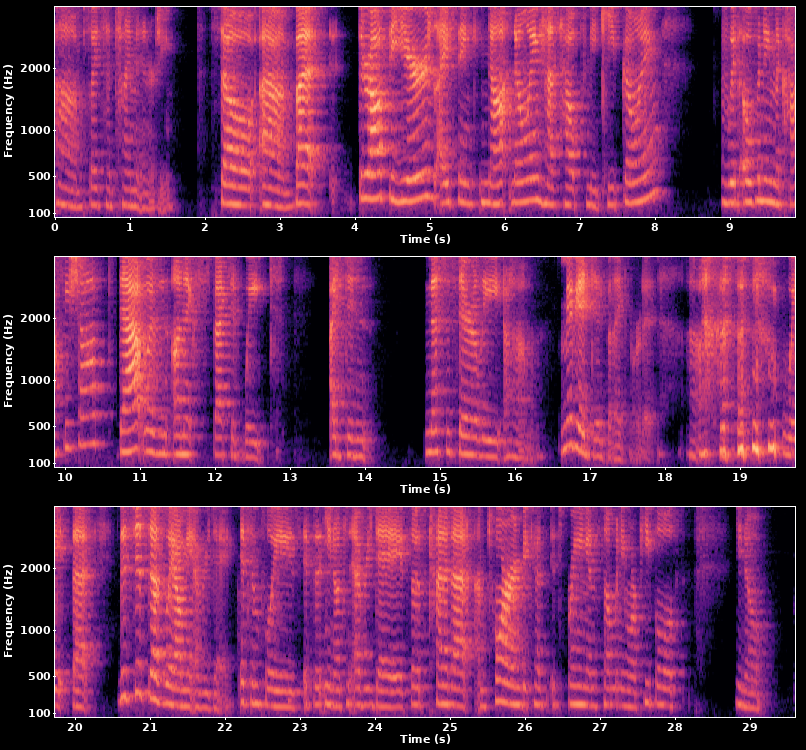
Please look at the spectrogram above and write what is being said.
Um, so I just had time and energy. So, um, but throughout the years, I think not knowing has helped me keep going. With opening the coffee shop, that was an unexpected weight. I didn't necessarily, um, maybe I did, but I ignored it. Uh, weight that this just does weigh on me every day. It's employees. It's a you know it's an everyday. So it's kind of that I'm torn because it's bringing in so many more people. It's, you know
